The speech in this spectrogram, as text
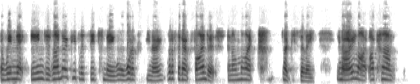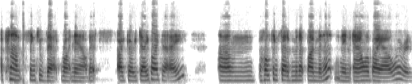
And when that ended, I know people have said to me, well, what if, you know, what if they don't find it? And I'm like, don't be silly. You know, like I can't, I can't think of that right now. That's, I go day by day. Um, the whole thing started minute by minute and then hour by hour and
